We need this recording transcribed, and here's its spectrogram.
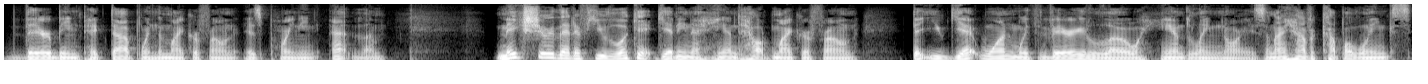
they're being picked up when the microphone is pointing at them. Make sure that if you look at getting a handheld microphone, that you get one with very low handling noise. And I have a couple links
